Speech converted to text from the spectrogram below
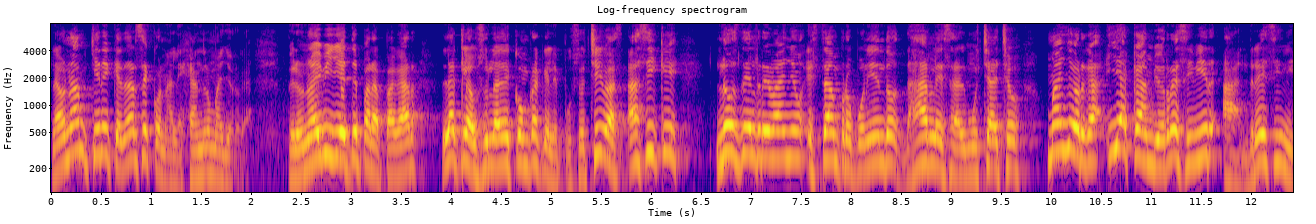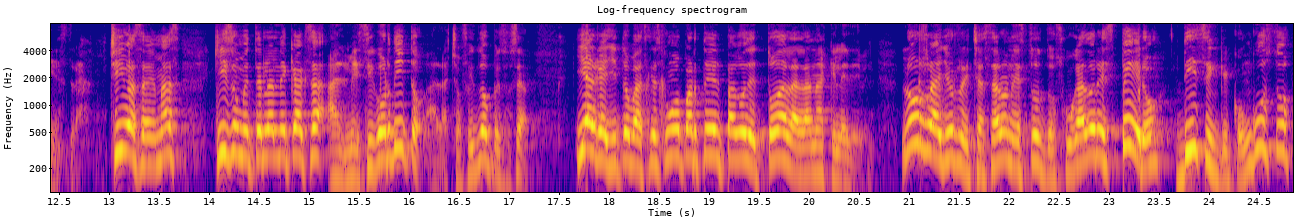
la UNAM quiere quedarse con Alejandro Mayorga, pero no hay billete para pagar la cláusula de compra que le puso Chivas, así que los del rebaño están proponiendo darles al muchacho Mayorga y a cambio recibir a Andrés Siniestra. Chivas además quiso meterle al Necaxa al Messi gordito, a la Chofis López, o sea, y al Gallito Vázquez como parte del pago de toda la lana que le deben. Los Rayos rechazaron a estos dos jugadores, pero dicen que con gusto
